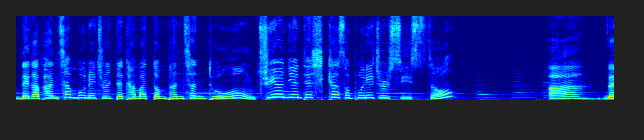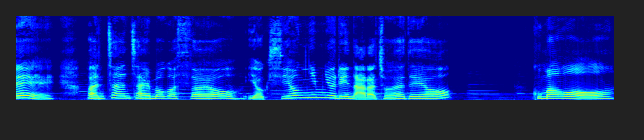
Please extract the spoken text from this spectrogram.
내가 반찬 보내줄 때 담았던 반찬통 주연이한테 시켜서 보내줄 수 있어? 아, 네. 반찬 잘 먹었어요. 역시 형님 요리는 알아줘야 돼요. 고마워.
